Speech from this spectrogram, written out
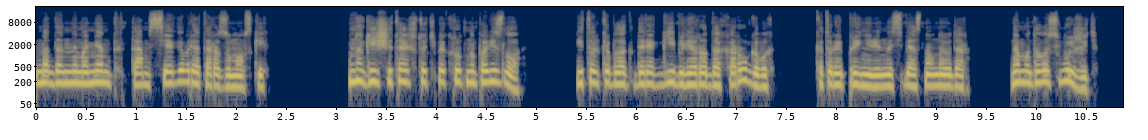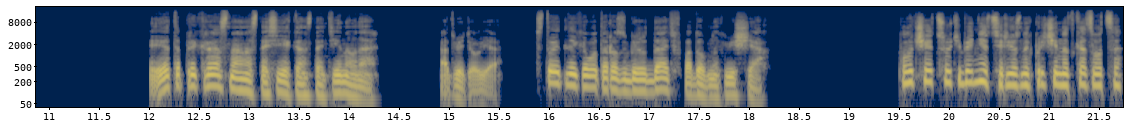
«На данный момент там все говорят о Разумовских. Многие считают, что тебе крупно повезло, и только благодаря гибели рода Харуговых, которые приняли на себя основной удар, нам удалось выжить». «И это прекрасно, Анастасия Константиновна», — ответил я. «Стоит ли кого-то разубеждать в подобных вещах?» «Получается, у тебя нет серьезных причин отказываться»,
